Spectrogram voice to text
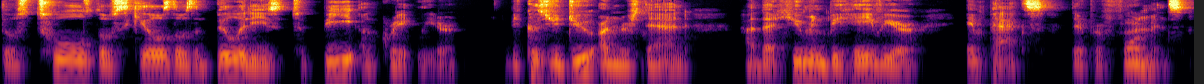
those tools, those skills, those abilities to be a great leader because you do understand that human behavior impacts their performance.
